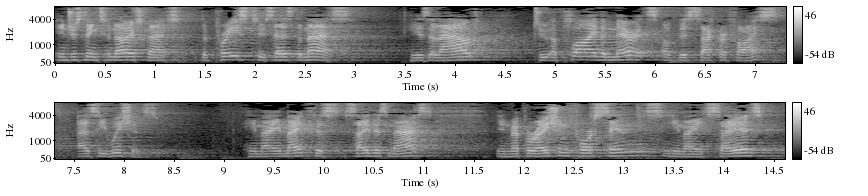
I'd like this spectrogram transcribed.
Interesting to note that the priest who says the Mass, he is allowed to apply the merits of this sacrifice as he wishes. He may make this, say this Mass in reparation for sins. He may say it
